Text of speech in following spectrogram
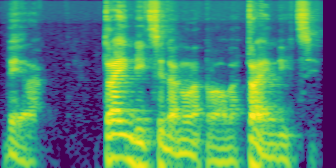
vera. Tre indizi danno una prova, tre indizi.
